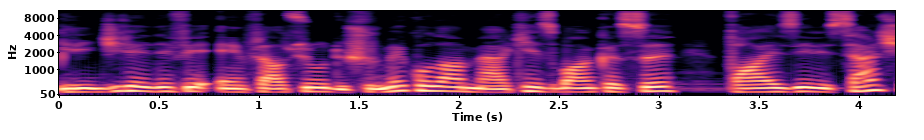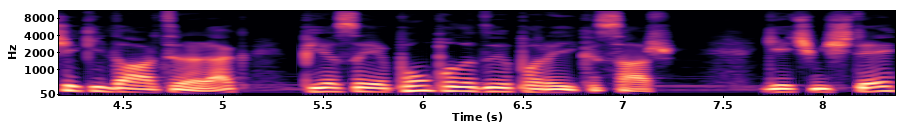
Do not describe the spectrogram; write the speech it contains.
birinci hedefi enflasyonu düşürmek olan Merkez Bankası faizleri sert şekilde artırarak piyasaya pompaladığı parayı kısar. Geçmişte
